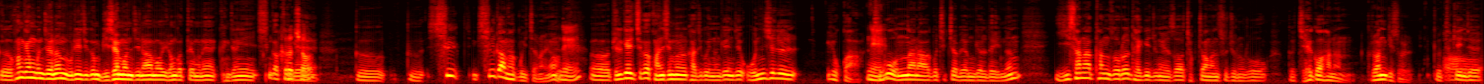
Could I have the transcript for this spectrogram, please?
그 환경 문제는 우리 지금 미세먼지나 뭐 이런 것 때문에 굉장히 심각하게 그렇죠. 그, 그 실, 실감하고 있잖아요. 네. 어, 빌 게이츠가 관심을 가지고 있는 게 이제 온실 효과, 네. 지구 온난화하고 직접 연결돼 있는 이산화탄소를 대기 중에서 적정한 수준으로 그 제거하는 그런 기술 그 특히 어. 이제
